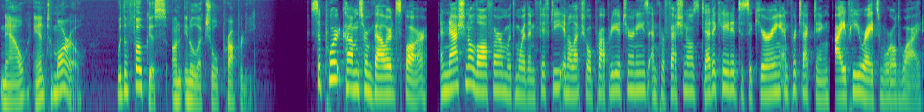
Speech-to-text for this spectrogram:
now and tomorrow, with a focus on intellectual property. Support comes from Ballard Spahr, a national law firm with more than 50 intellectual property attorneys and professionals dedicated to securing and protecting IP rights worldwide.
